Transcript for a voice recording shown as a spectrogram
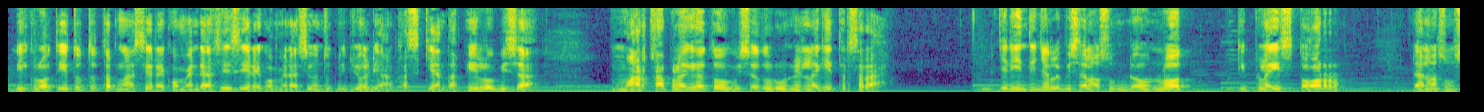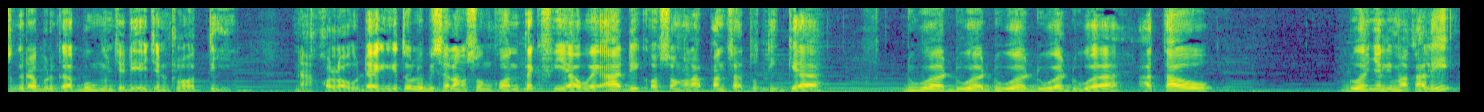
di cloud itu tetap ngasih rekomendasi sih, rekomendasi untuk dijual di angka sekian, tapi lo bisa markup lagi atau bisa turunin lagi terserah. Jadi intinya lo bisa langsung download di Play Store dan langsung segera bergabung menjadi agent Cloudy. Nah, kalau udah gitu lo bisa langsung kontak via WA di 0813 22222 atau duanya 5 kali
